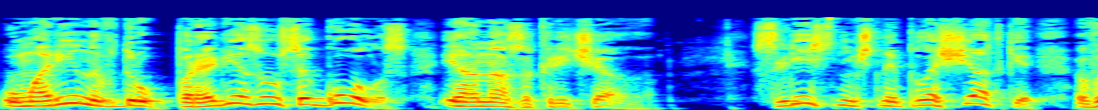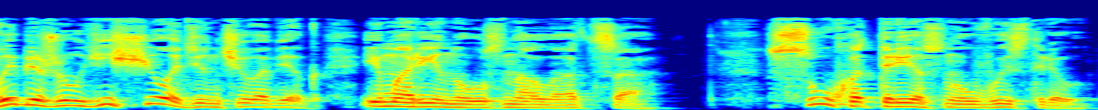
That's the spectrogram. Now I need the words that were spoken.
У Марины вдруг прорезался голос, и она закричала. С лестничной площадки выбежал еще один человек, и Марина узнала отца. Сухо треснул выстрел.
